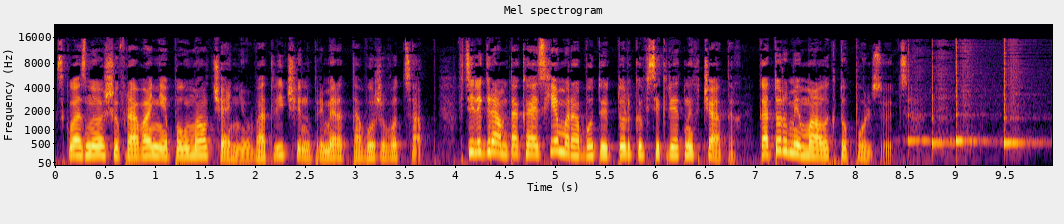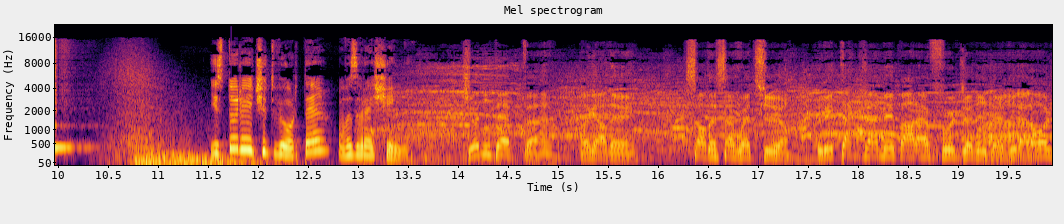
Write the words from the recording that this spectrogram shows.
сквозное шифрование по умолчанию, в отличие, например, от того же WhatsApp. В Telegram такая схема работает только в секретных чатах, которыми мало кто пользуется. История четвертая. Возвращение. Johnny Depp, regardez. sort de sa voiture. Il est acclamé par la foule, Johnny Depp. Il a le rôle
